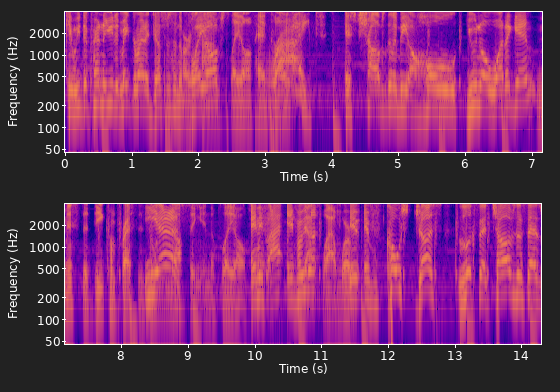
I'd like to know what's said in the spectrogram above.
Can we depend on you to make the right adjustments in the First playoffs? playoff head coach. Right. Is Chubbs gonna be a whole you know what again? Mr. Decompress is doing Yes. nothing in the playoffs. And right if I if we That's why I'm worried. if, if Coach just looks at Chubbs and says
